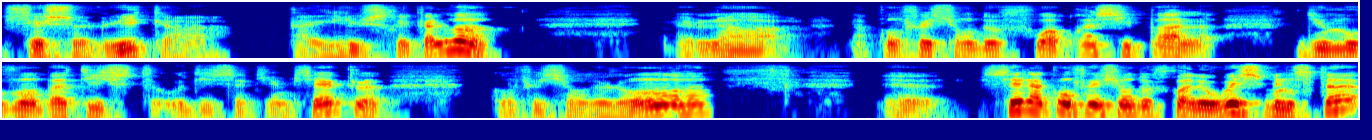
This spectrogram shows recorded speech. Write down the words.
c'est celui qu'a illustré Calvin. La, confession de foi principale du mouvement baptiste au XVIIe siècle, confession de Londres, c'est la confession de foi de Westminster,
